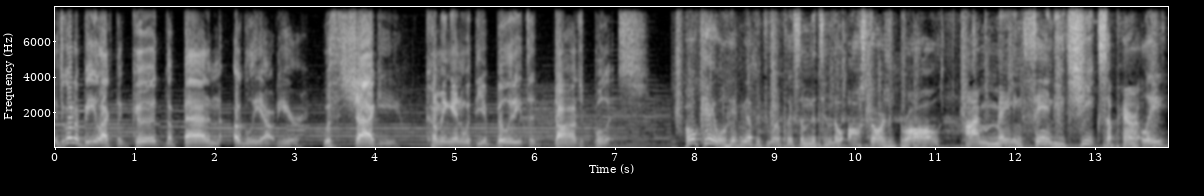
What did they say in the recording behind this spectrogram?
It's gonna be like the good, the bad, and the ugly out here, with Shaggy coming in with the ability to dodge bullets. Okay, well, hit me up if you want to play some Nintendo All Stars Brawl. I'm maining Sandy Cheeks, apparently.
